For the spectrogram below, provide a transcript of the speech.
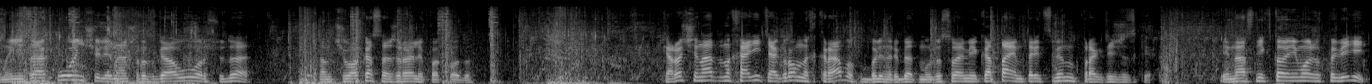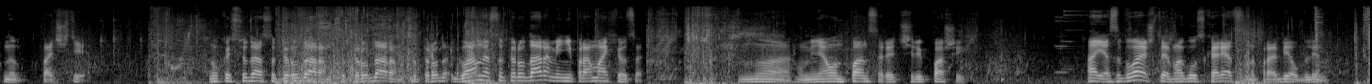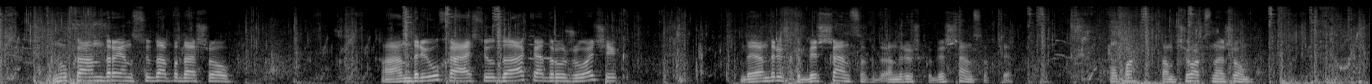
Мы не закончили наш разговор, сюда. Там чувака сожрали, походу. Короче, надо находить огромных крабов. Блин, ребят, мы уже с вами катаем 30 минут практически. И нас никто не может победить. Ну, почти. Ну-ка сюда, суперударом, суперударом, суперударом. Главное суперударами не промахиваться. На, у меня он панцирь, это черепаший. А, я забываю, что я могу ускоряться на пробел, блин. Ну-ка, Андрен сюда подошел. Андрюха, сюда-ка, дружочек. Да, Андрюшка, без шансов, Андрюшка, без шансов ты. Опа, там чувак с ножом.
